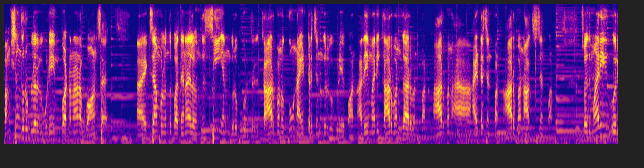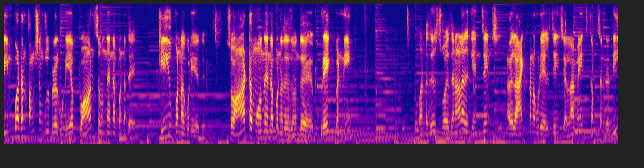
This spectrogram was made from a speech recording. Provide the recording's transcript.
ஃபங்க்ஷனல் குரூப்ல இருக்கக்கூடிய இம்பார்ட்டன்டான பாண்ட்ஸை எக்ஸாம்பிள் வந்து பார்த்தீங்கன்னா அதில் வந்து சிஎன் குரூப் கொடுத்துருக்கு. கார்பனுக்கும் நைட்ரஜனுக்கும் இருக்கக்கூடிய பான் அதே மாதிரி carbon carbon bond carbon hydrogen bond carbon oxygen bond ஸோ இது மாதிரி ஒரு இம்பார்ட்டன்ட் ஃபங்க்ஷன் குறிப்பிடக்கூடிய இருக்கக்கூடிய வந்து என்ன பண்ணுது? கிளீவ் பண்ணக்கூடியது. ஸோ ஆட்டம் வந்து என்ன பண்ணுது? இது வந்து பிரேக் பண்ணி பண்ணுது. ஸோ இதனால அதுக்கு என்சைம்ஸ் அதில் ஆக்ட் பண்ணக்கூடிய என்சைம்ஸ் எல்லாமே it's comes under the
